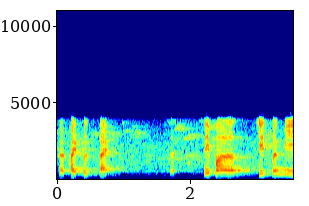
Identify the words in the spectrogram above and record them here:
ค่อยๆฝึกไปนี่พอจิตมันมี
